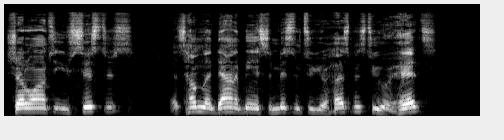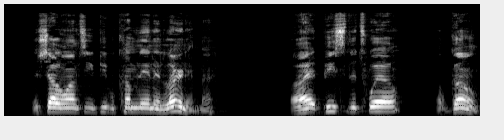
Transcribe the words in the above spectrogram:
Shalom to you, sisters. That's humbling down and being submissive to your husbands, to your heads. And shalom to you people coming in and learning, man. All right? Peace to the 12. I'm gone.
